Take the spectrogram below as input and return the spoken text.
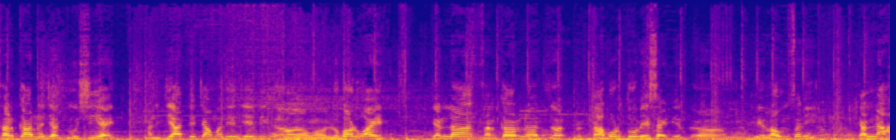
सरकारनं ज्या दोषी आहेत आणि ज्या त्याच्यामध्ये जे बी लुबाडू आहेत त्यांना सरकारनं ज ताबडतोब एस आय टी हे लावून सनी त्यांना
